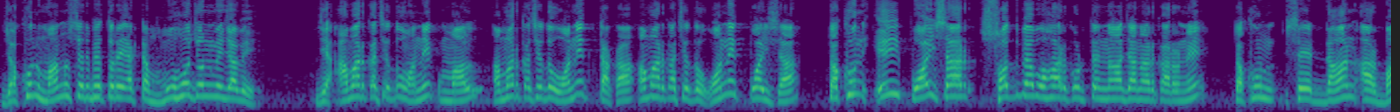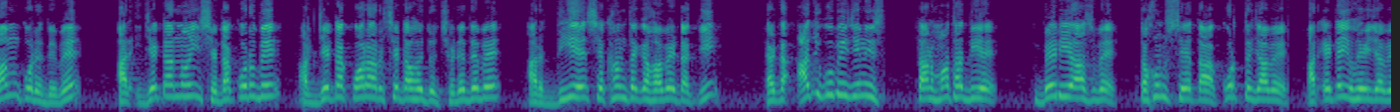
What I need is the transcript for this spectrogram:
যখন মানুষের ভেতরে একটা মোহ জন্মে যাবে যে আমার কাছে তো অনেক মাল, আমার কাছে তো অনেক টাকা, আমার কাছে তো অনেক পয়সা, তখন এই পয়সার সদ্ব্যবহার করতে না জানার কারণে তখন সে ডান আর বাম করে দেবে, আর যেটা নয় সেটা করবে, আর যেটা করার সেটা হয়তো ছেড়ে দেবে, আর দিয়ে সেখান থেকে হবে এটা কি? একটা আজগুবি জিনিস তার মাথা দিয়ে বেরিয়ে আসবে। তখন সে তা করতে যাবে আর এটাই হয়ে যাবে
